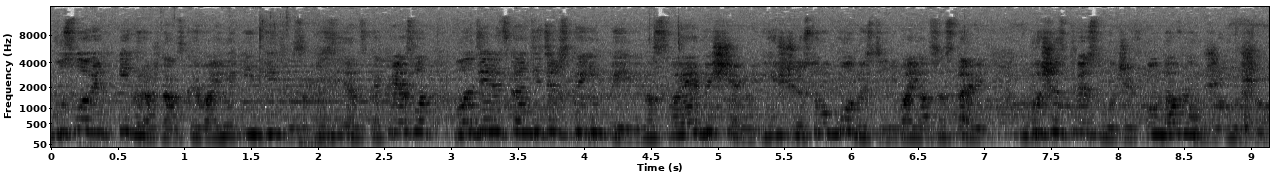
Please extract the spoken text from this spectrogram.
В условиях и гражданской войны, и битвы за президентское кресло владелец кондитерской империи на свои обещания еще и срок годности не боялся ставить. В большинстве случаев он давно уже вышел.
